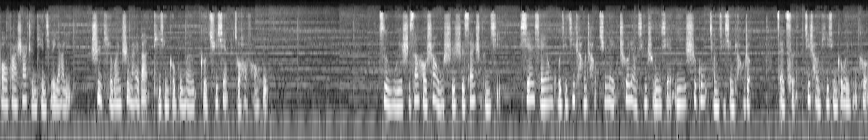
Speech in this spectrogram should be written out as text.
爆发沙尘天气的压力。市铁腕治霾办提醒各部门、各区县做好防护。自五月十三号上午十时三十分起，西安咸阳国际机场厂区内车辆行驶路线因施工将进行调整。在此，机场提醒各位旅客，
